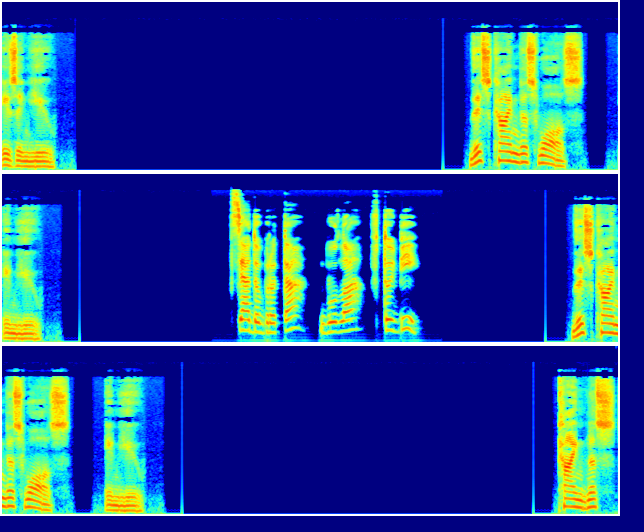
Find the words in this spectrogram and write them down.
is in you. This kindness was in you. Ця доброта була в тобі. This kindness was in you. Kindness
